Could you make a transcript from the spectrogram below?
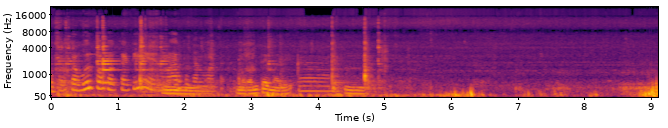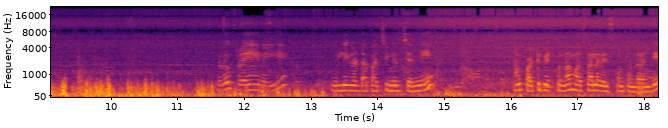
ఒక్కొక్క ఊరికి ఒక్కొక్కటి మారుతుంది అనమాట మరి అంతే మరి. ఇప్పుడు ఫ్రై అయినాయి. ఉల్లిగడ్డ పచ్చిమిర్చి అన్ని. ఇప్పుడు పట్టి పెట్టుకున్న మసాలా వేసుకుంటుండండి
